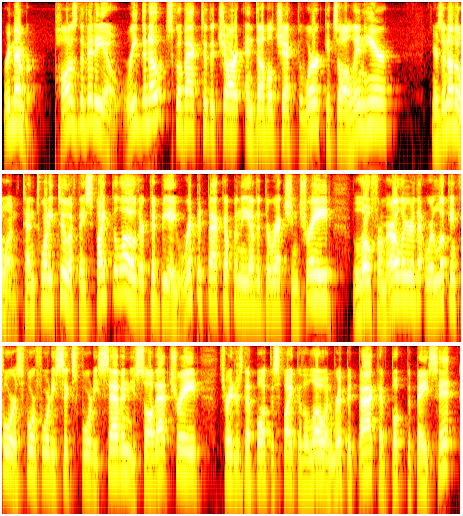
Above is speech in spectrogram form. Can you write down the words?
Remember, pause the video, read the notes, go back to the chart, and double check the work. It's all in here. Here's another one 1022. If they spike the low, there could be a rip it back up in the other direction trade. The low from earlier that we're looking for is 446.47. You saw that trade. Traders that bought the spike of the low and rip it back have booked the base hit.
